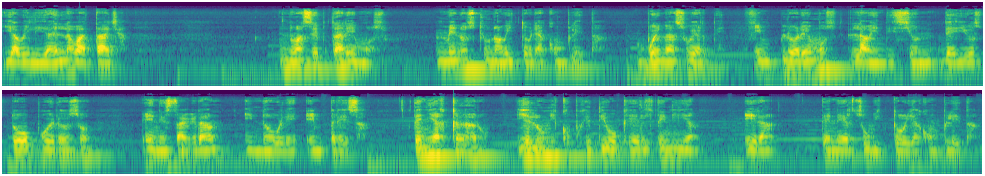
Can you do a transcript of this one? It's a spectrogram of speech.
y habilidad en la batalla. No aceptaremos menos que una victoria completa. Buena suerte. Imploremos la bendición de Dios Todopoderoso en esta gran y noble empresa. Tenía claro y el único objetivo que él tenía era tener su victoria completa.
